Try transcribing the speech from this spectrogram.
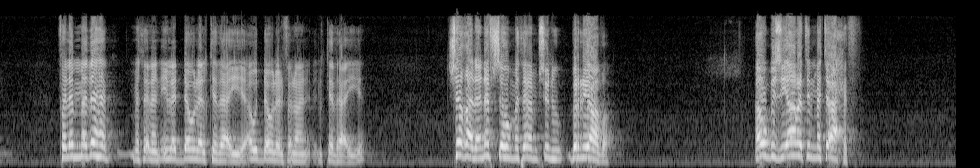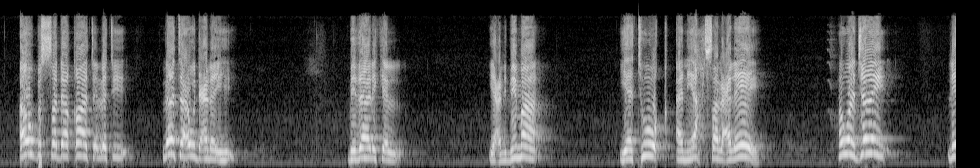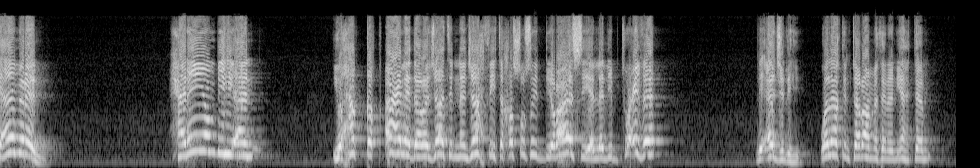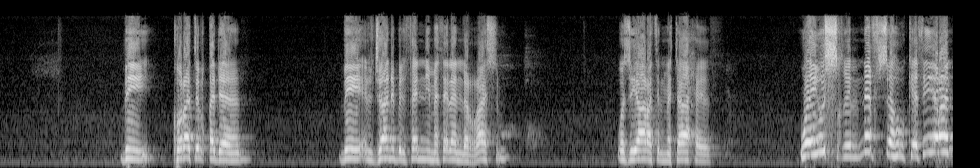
فلما ذهب مثلا إلى الدولة الكذائية أو الدولة الفلان الكذائية شغل نفسه مثلا بشنو؟ بالرياضة. أو بزيارة المتاحف. أو بالصداقات التي لا تعود عليه. بذلك ال... يعني بما يتوق أن يحصل عليه. هو جاي لأمر حري به أن يحقق أعلى درجات النجاح في تخصصه الدراسي الذي ابتعث لأجله. ولكن ترى مثلا يهتم بكرة القدم بالجانب الفني مثلا للرسم وزيارة المتاحف ويشغل نفسه كثيرا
